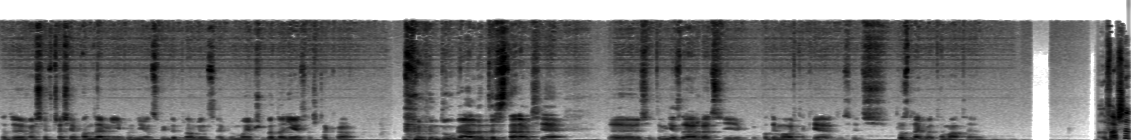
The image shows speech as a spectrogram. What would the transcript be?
Wtedy właśnie w czasie pandemii broniłem swój dyplom, więc jakby moja przygoda nie jest aż taka długa, ale też staram się E, się tym nie zarażać i podejmować takie dosyć rozległe tematy. Wasze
